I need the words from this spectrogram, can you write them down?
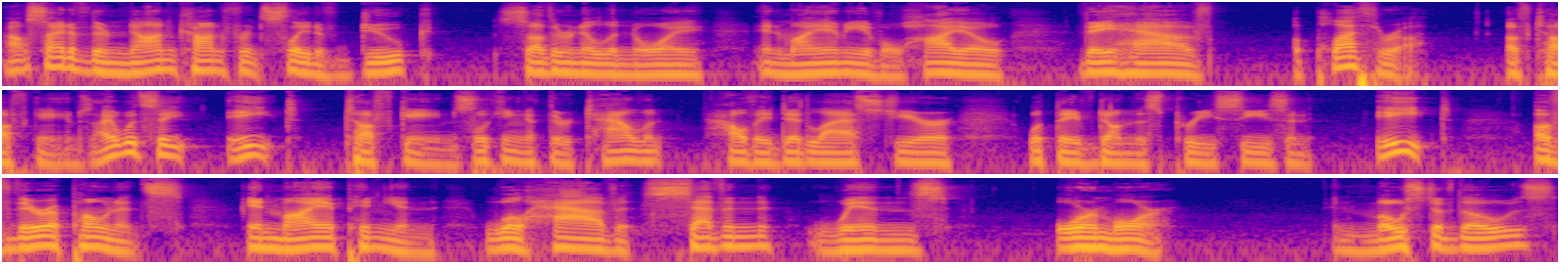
outside of their non-conference slate of Duke, Southern Illinois, and Miami of Ohio. They have a plethora of tough games. I would say 8 tough games looking at their talent, how they did last year, what they've done this preseason. 8 of their opponents in my opinion, will have seven wins or more. And most of those,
